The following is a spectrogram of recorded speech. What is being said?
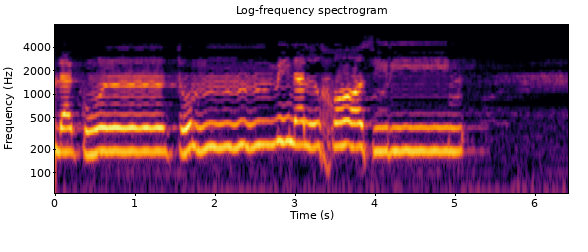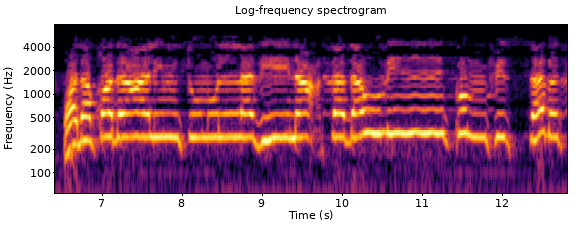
لَكُنْتُمْ مِنَ الْخَاسِرِينَ. وَلَقَدْ عَلِمْتُمُ الَّذِينَ اعْتَدَوْا مِنكُمْ فِي السَّبْتِ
